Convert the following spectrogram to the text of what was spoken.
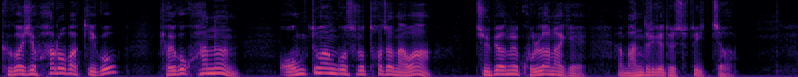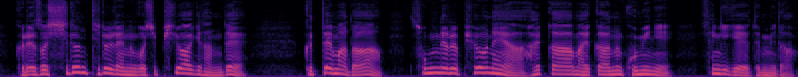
그것이 화로 바뀌고 결국 화는 엉뚱한 곳으로 터져 나와 주변을 곤란하게 만들게 될 수도 있죠. 그래서 싫은 티를 내는 것이 필요하긴 한데 그때마다 속내를 표현해야 할까 말까 하는 고민이 생기게 됩니다.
